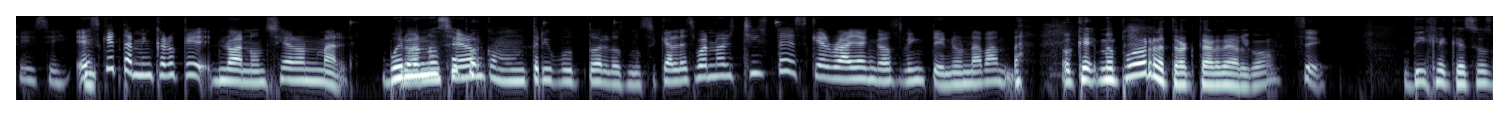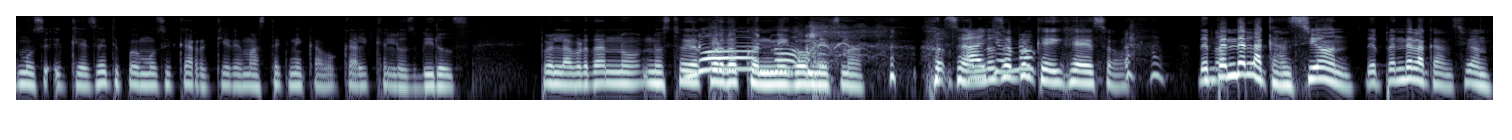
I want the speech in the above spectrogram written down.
sí, sí. Es que también creo que lo anunciaron mal. Bueno, lo no sé anunciaron por- como un tributo a los musicales. Bueno, el chiste es que Ryan Gosling tiene una banda. Ok, ¿me puedo retractar de algo? Sí. Dije que, esos que ese tipo de música requiere más técnica vocal que los Beatles. Pero la verdad no, no estoy de No, acuerdo conmigo no. misma. O sea, Ah, no sé por qué dije eso. Depende de la canción, depende de la canción.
